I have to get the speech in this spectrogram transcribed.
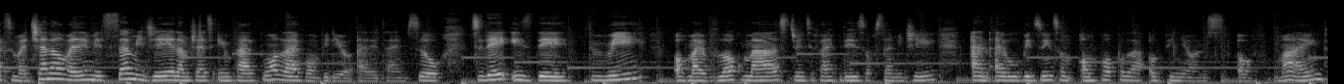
back to my channel. My name is Sammy J and I'm trying to impact one life one video at a time. So today is day three of my vlogmas 25 days of Sammy J and I will be doing some unpopular opinions of mine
